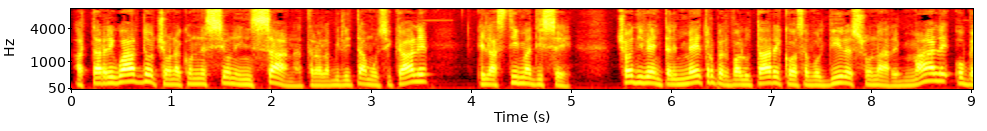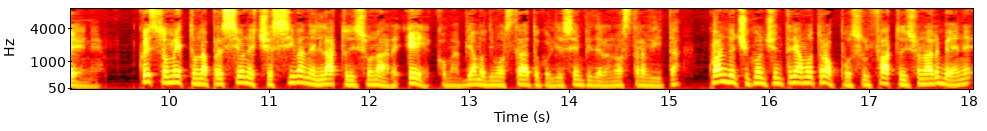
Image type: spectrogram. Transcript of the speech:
A tal riguardo c'è una connessione insana tra l'abilità musicale e la stima di sé, Ciò diventa il metro per valutare cosa vuol dire suonare male o bene. Questo mette una pressione eccessiva nell'atto di suonare e, come abbiamo dimostrato con gli esempi della nostra vita, quando ci concentriamo troppo sul fatto di suonare bene,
